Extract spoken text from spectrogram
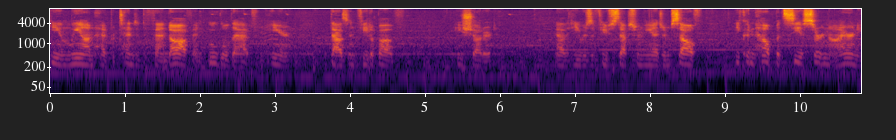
he and Leon had pretended to fend off and oogled at from here, a thousand feet above. He shuddered. Now that he was a few steps from the edge himself, he couldn't help but see a certain irony.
